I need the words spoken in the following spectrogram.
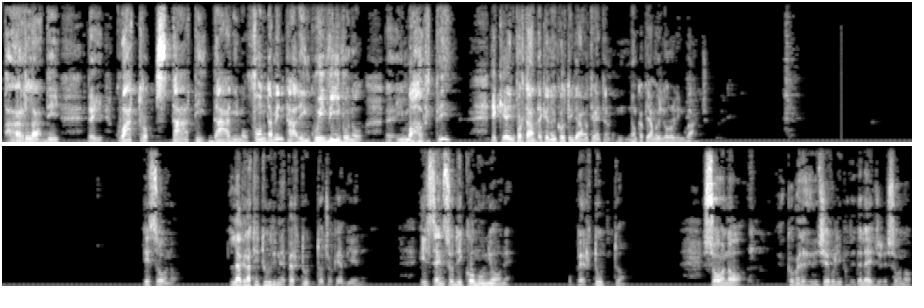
parla di, dei quattro stati d'animo fondamentali in cui vivono eh, i morti e che è importante che noi coltiviamo, altrimenti non capiamo il loro linguaggio. E sono la gratitudine per tutto ciò che avviene, il senso di comunione per tutto, sono, come dicevo, li potete leggere, sono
